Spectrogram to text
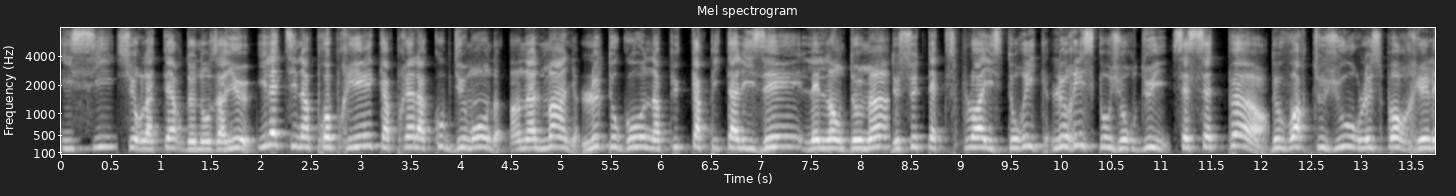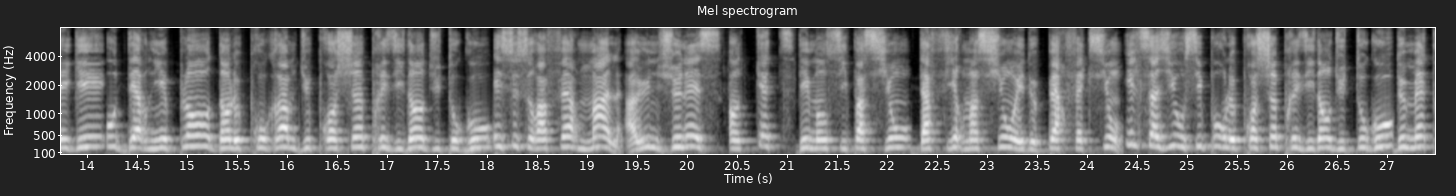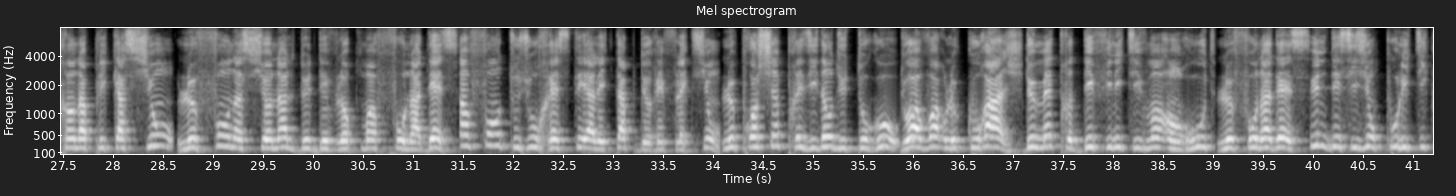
ici sur la terre de nos aïeux. Il est inapproprié qu'après la Coupe du Monde en Allemagne, le Togo n'a pu capitaliser les lendemains de cet exploit historique. Le risque aujourd'hui, c'est cette peur de voir toujours le sport relégué au dernier plan dans le programme du prochain président du Togo et ce sera faire mal à une jeunesse en quête d'émancipation, d'affirmation et de perfection. Il s'agit aussi pour le prochain président du Togo de mettre en application le Fonds national de développement FONADES, un fonds toujours resté à l'étape de réflexion. Le prochain président du Togo doit avoir le courage de mettre définitivement en route le FONADES. Une décision politique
